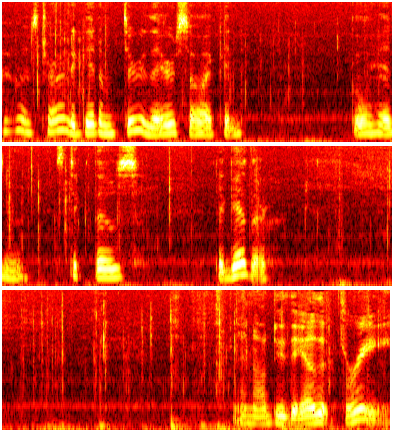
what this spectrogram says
I was trying to get them through there so I could go ahead and stick those together. And I'll do the other three.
